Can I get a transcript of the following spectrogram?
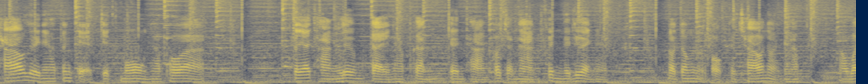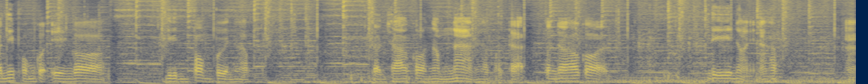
เช้าเลยนะครับ ตั้งแต่ 7 โมงนะครับ เพราะว่าระยะทางเริ่มไกลนะครับการเดินทางก็จะนานขึ้นเรื่อยๆนะครับ เราต้องออกแต่เช้าหน่อยนะครับวันนี้ผมก็เองก็ยืนป้อมปืนนะครับ ตอนเช้าก็นำหน้านะครับอากาศตอนเช้าก็ดีหน่อยนะครับอ่า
